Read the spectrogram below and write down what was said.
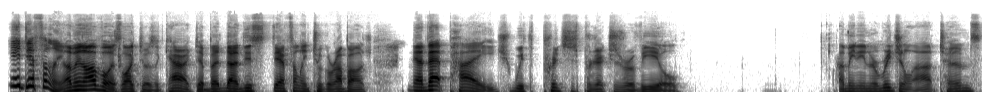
Yeah, definitely. I mean, I've always liked her as a character, but no, this definitely took her up a notch. Now, that page with Princess Projectra's reveal, I mean, in original art terms,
